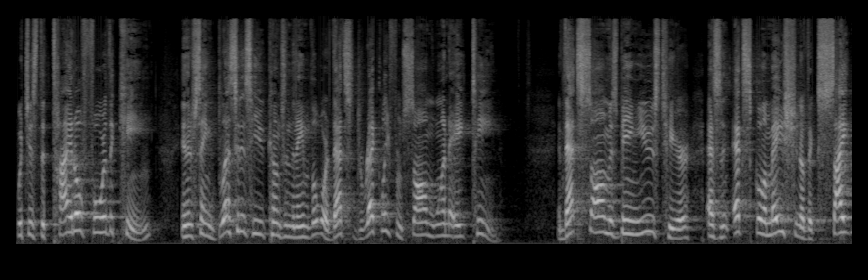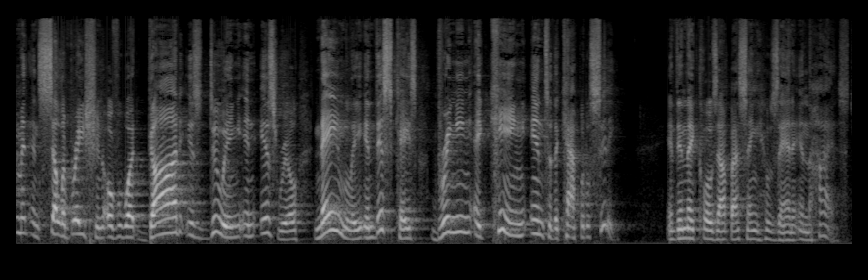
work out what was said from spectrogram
which is the title for the king. And they're saying, Blessed is he who comes in the name of the Lord. That's directly from Psalm 118. And that psalm is being used here as an exclamation of excitement and celebration over what God is doing in Israel, namely, in this case, bringing a king into the capital city. And then they close out by saying, Hosanna in the highest.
